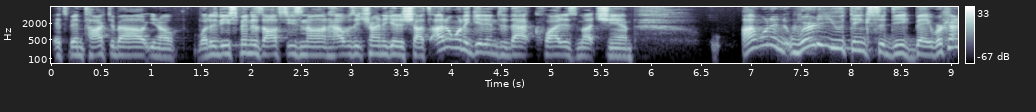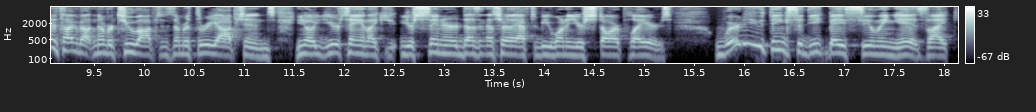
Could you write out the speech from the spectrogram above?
It's been talked about, you know, what did he spend his offseason on? How was he trying to get his shots? I don't want to get into that quite as much, Sham. I want to. Where do you think Saddiq Bey? We're kind of talking about number two options, number three options. You know, you're saying like your center doesn't necessarily have to be one of your star players. Where do you think Saddiq Bey's ceiling is? Like,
